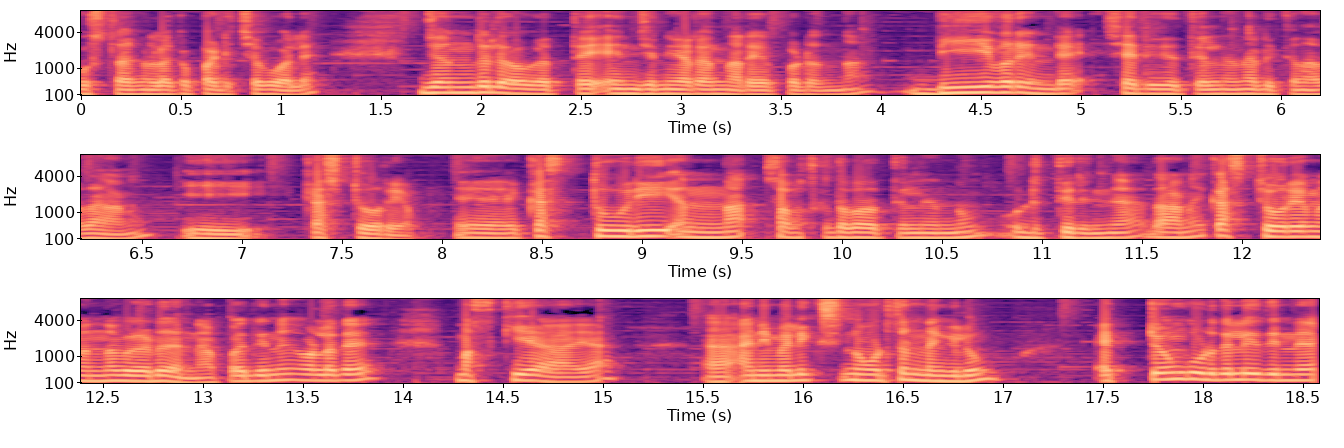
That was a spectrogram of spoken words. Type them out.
പുസ്തകങ്ങളിലൊക്കെ പഠിച്ച പോലെ ജന്തു ലോകത്തെ എഞ്ചിനീയർ എന്നറിയപ്പെടുന്ന ബീവറിന്റെ ശരീരത്തിൽ നിന്നെടുക്കുന്നതാണ് ഈ കസ്റ്റോറിയം കസ്തൂരി എന്ന സംസ്കൃത പദത്തിൽ നിന്നും ഉരുത്തിരിഞ്ഞതാണ് കസ്റ്റോറിയം എന്ന വേർഡ് തന്നെ. അപ്പോൾ ഇതിന് വളരെ മസ്കിയായ അനിമലിക്സ് നോട്ട്സ് ഉണ്ടെങ്കിലും ഏറ്റവും കൂടുതൽ ഇതിന്റെ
